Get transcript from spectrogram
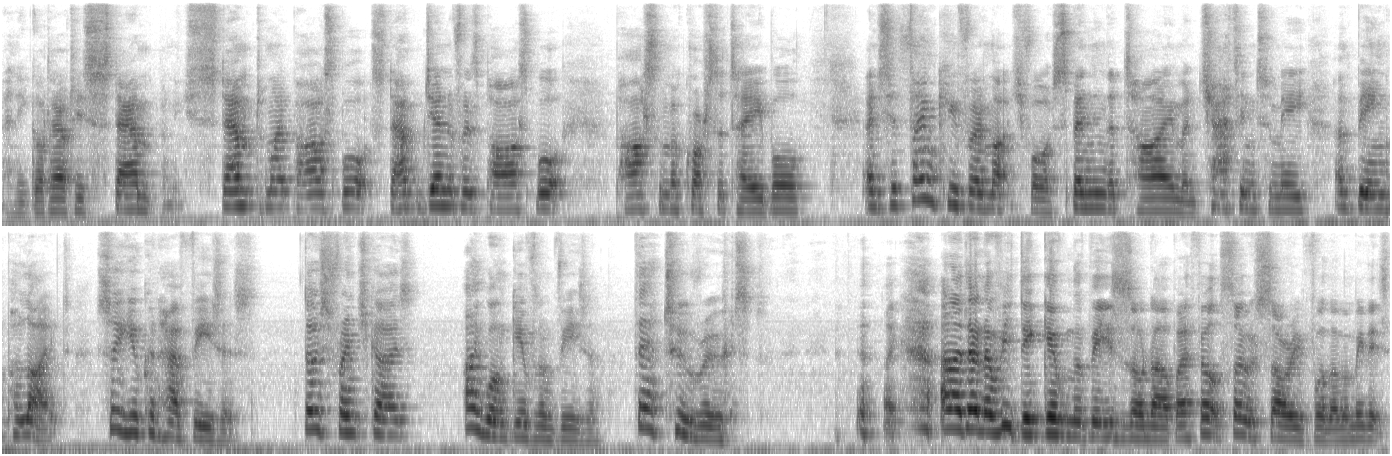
And he got out his stamp and he stamped my passport, stamped Jennifer's passport, passed them across the table, and he said, Thank you very much for spending the time and chatting to me and being polite, so you can have visas. Those French guys, I won't give them visa. They're too rude. and I don't know if he did give them the visas or not, but I felt so sorry for them. I mean, it's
